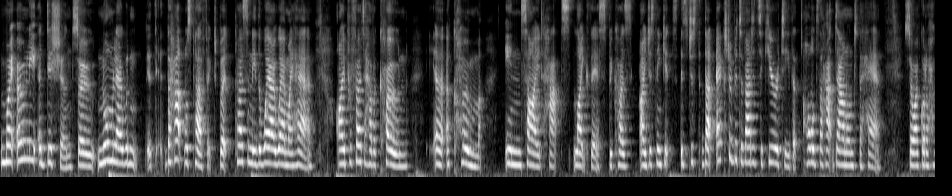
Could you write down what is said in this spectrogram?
my only addition, so normally I wouldn't, it, the hat was perfect, but personally, the way I wear my hair, I prefer to have a cone, uh, a comb inside hats like this because I just think it's it's just that extra bit of added security that holds the hat down onto the hair. So I've got a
